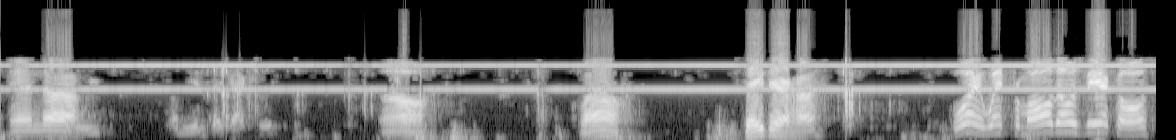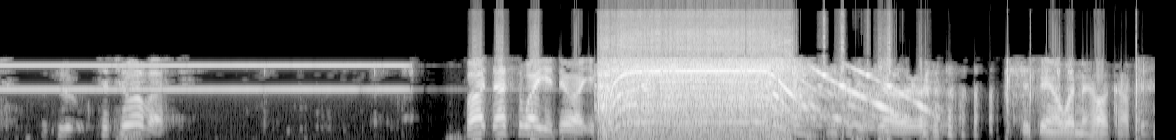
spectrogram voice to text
And, uh, we, on the intake, actually. oh. Wow. Stayed there, huh? Boy, it went from all those vehicles The two. to two of us. But that's the way you do it. You Yeah. Good thing I wasn't a helicopter.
